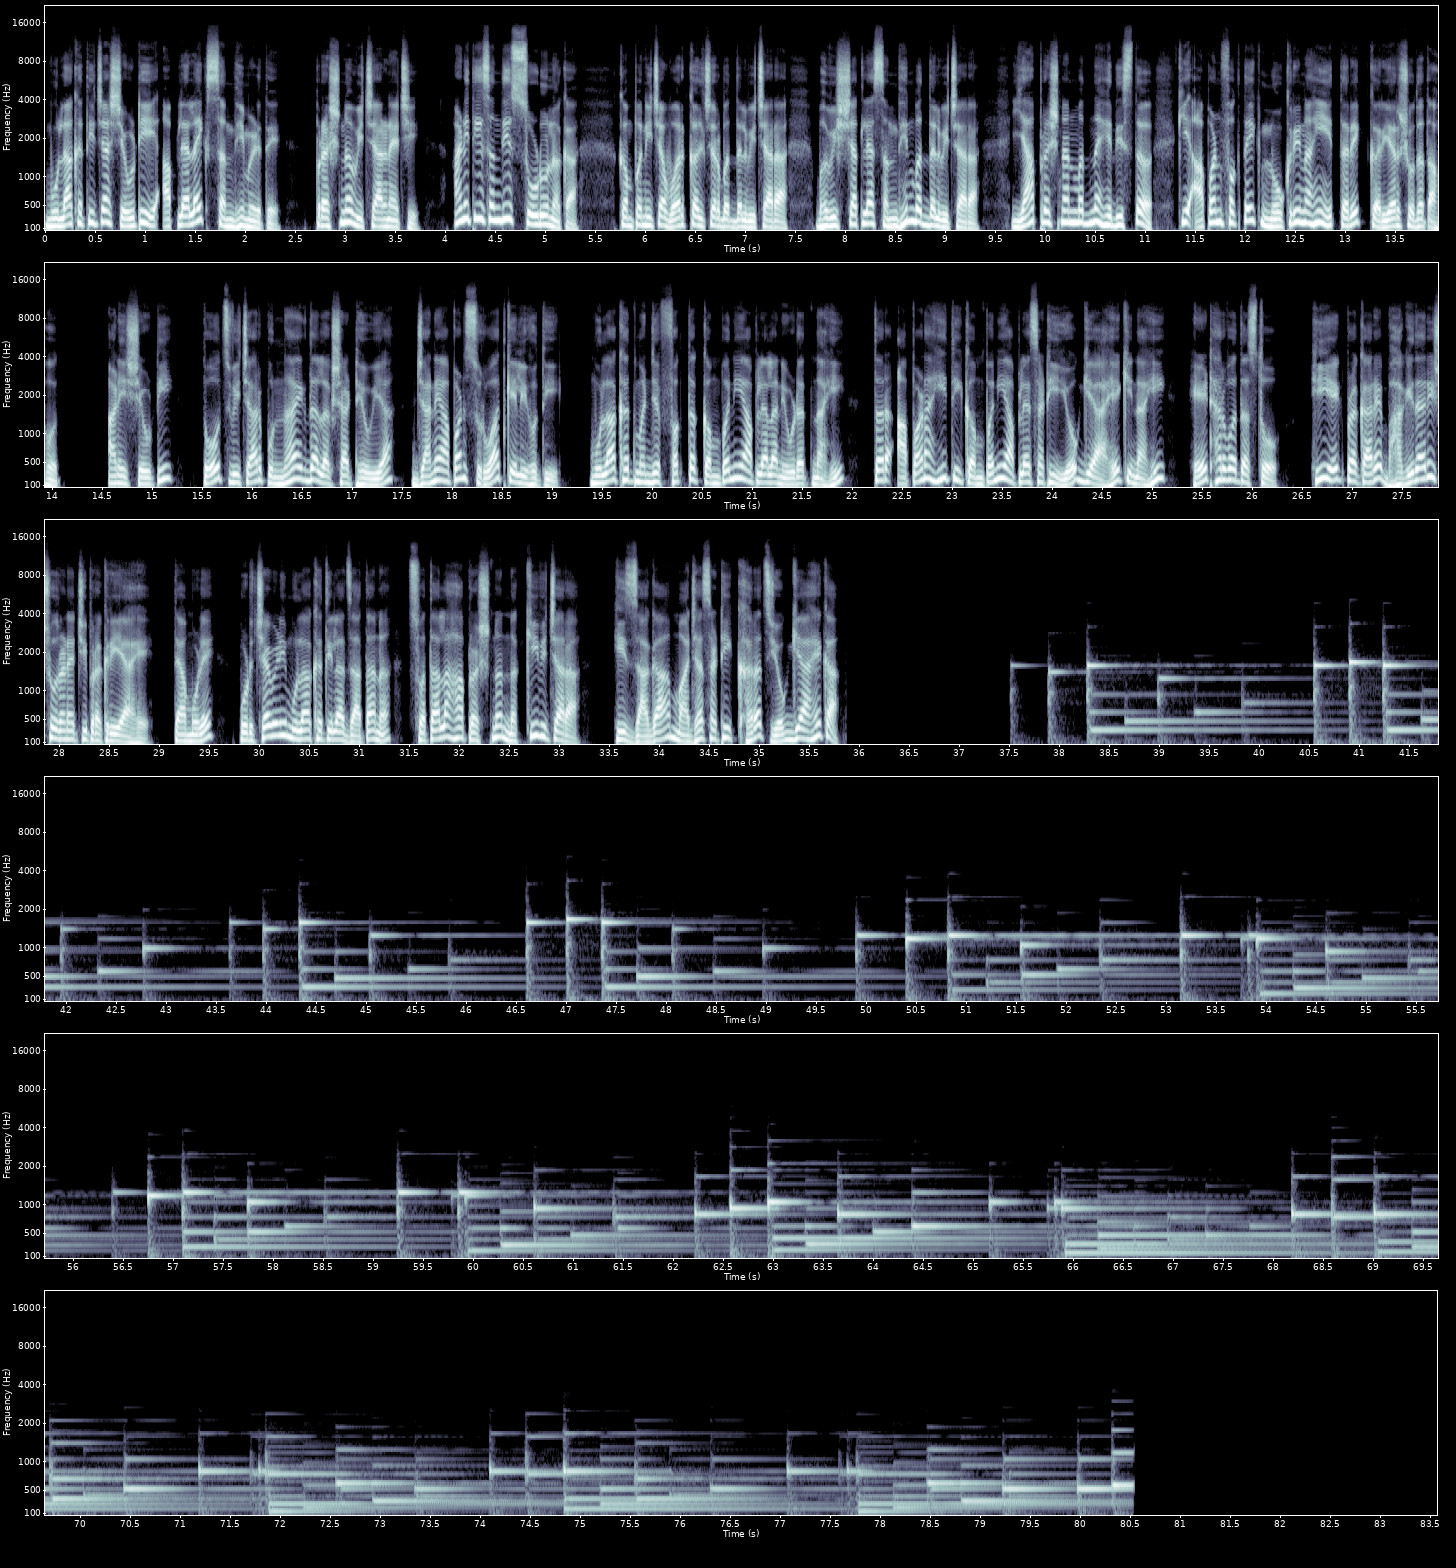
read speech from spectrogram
मुलाखतीच्या शेवटी आपल्याला एक संधी मिळते प्रश्न विचारण्याची. आणि ती संधी सोडू नका. कंपनीच्या वर्क कल्चरबद्दल विचारा भविष्यातल्या संधींबद्दल विचारा. या प्रश्नांमधनं हे दिसतं की आपण फक्त एक नोकरी नाही तर एक करिअर शोधत आहोत. आणि शेवटी तोच विचार पुन्हा एकदा लक्षात ठेवूया ज्याने आपण सुरुवात केली होती. मुलाखत म्हणजे फक्त कंपनी आपल्याला निवडत नाही तर आपणही ती कंपनी आपल्यासाठी योग्य आहे की नाही हे ठरवत असतो. ही एक प्रकारे भागीदारी शोधण्याची प्रक्रिया आहे. त्यामुळे पुढच्या वेळी मुलाखतीला जाताना स्वतःला हा प्रश्न नक्की विचारा. ही जागा माझ्यासाठी खरंच योग्य आहे का?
